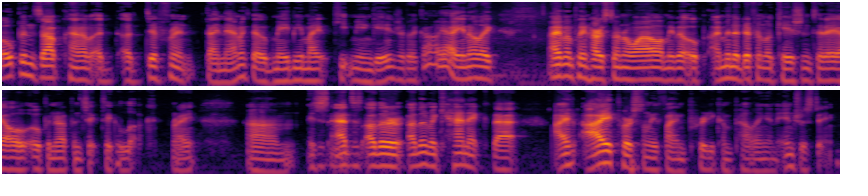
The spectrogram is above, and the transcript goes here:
opens up kind of a, a different dynamic that maybe might keep me engaged. I'd be like, oh yeah, you know, like I haven't played Hearthstone in a while. Maybe op- I'm in a different location today. I'll open it up and take take a look. Right? Um, it just adds this other other mechanic that I I personally find pretty compelling and interesting.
